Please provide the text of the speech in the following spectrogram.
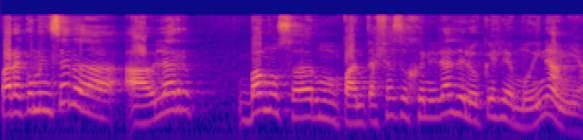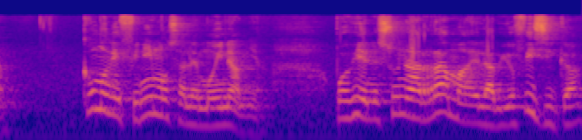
Para comenzar a, a hablar, vamos a dar un pantallazo general de lo que es la hemodinamia. ¿Cómo definimos a la hemodinamia? Pues bien, es una rama de la biofísica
